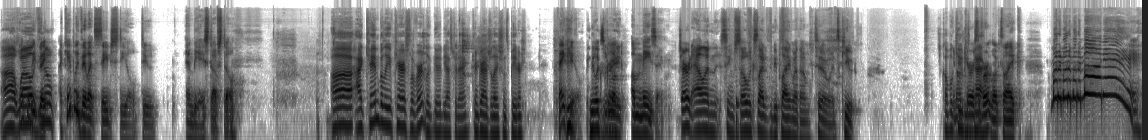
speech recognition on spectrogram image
Uh, Can't well, you they, know, I can't believe they let Sage Steele do NBA stuff still. Uh, I can believe Caris LeVert looked good yesterday. Congratulations, Peter. Thank he, you. he looks He great. amazing. Jarrett Allen seems so excited to be playing with him too. It's cute. A Couple You know, what cuties Caris back. LeVert looked like money, money, money, money.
